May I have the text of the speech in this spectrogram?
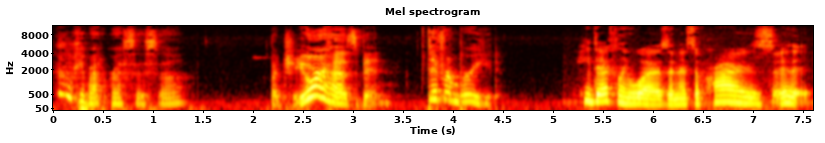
I don't care about the rest of this stuff. But your husband, different breed. He definitely was, and it surprised, it,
